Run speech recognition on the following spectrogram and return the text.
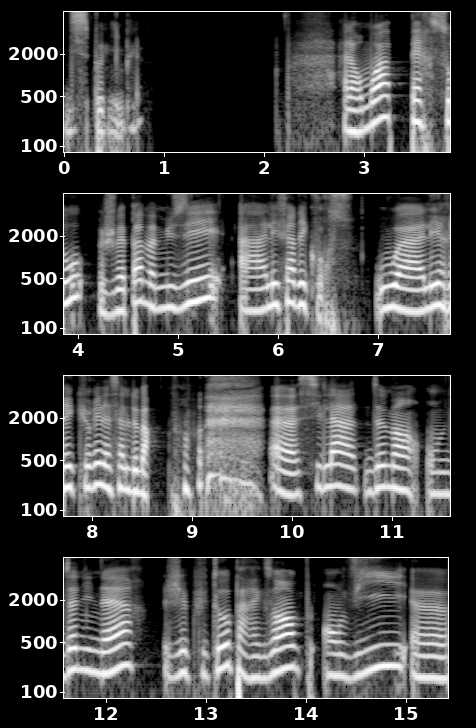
disponible? Alors moi, perso, je vais pas m'amuser à aller faire des courses ou à aller récurer la salle de bain. Euh, si là, demain, on me donne une heure, j'ai plutôt, par exemple, envie euh,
